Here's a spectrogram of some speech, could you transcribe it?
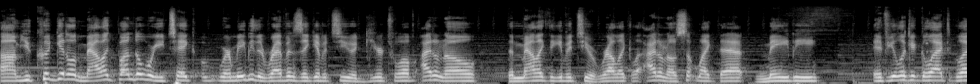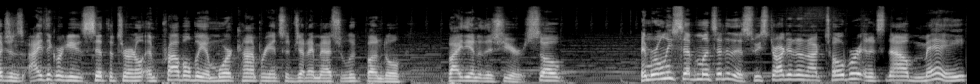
Um, you could get a Malak bundle where you take where maybe the Revans they give it to you at Gear 12. I don't know. The Malak they give it to you at Relic. I don't know something like that. Maybe. If you look at Galactic Legends, I think we're going to get Sith Eternal and probably a more comprehensive Jedi Master Luke bundle by the end of this year. So and we're only seven months into this. We started in October and it's now May.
